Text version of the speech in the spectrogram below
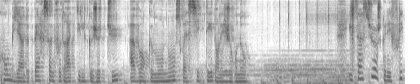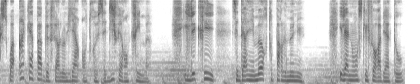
Combien de personnes faudra-t-il que je tue avant que mon nom soit cité dans les journaux? Il s'insurge que les flics soient incapables de faire le lien entre ces différents crimes. Il décrit ces derniers meurtres par le menu. Il annonce qu'il fera bientôt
